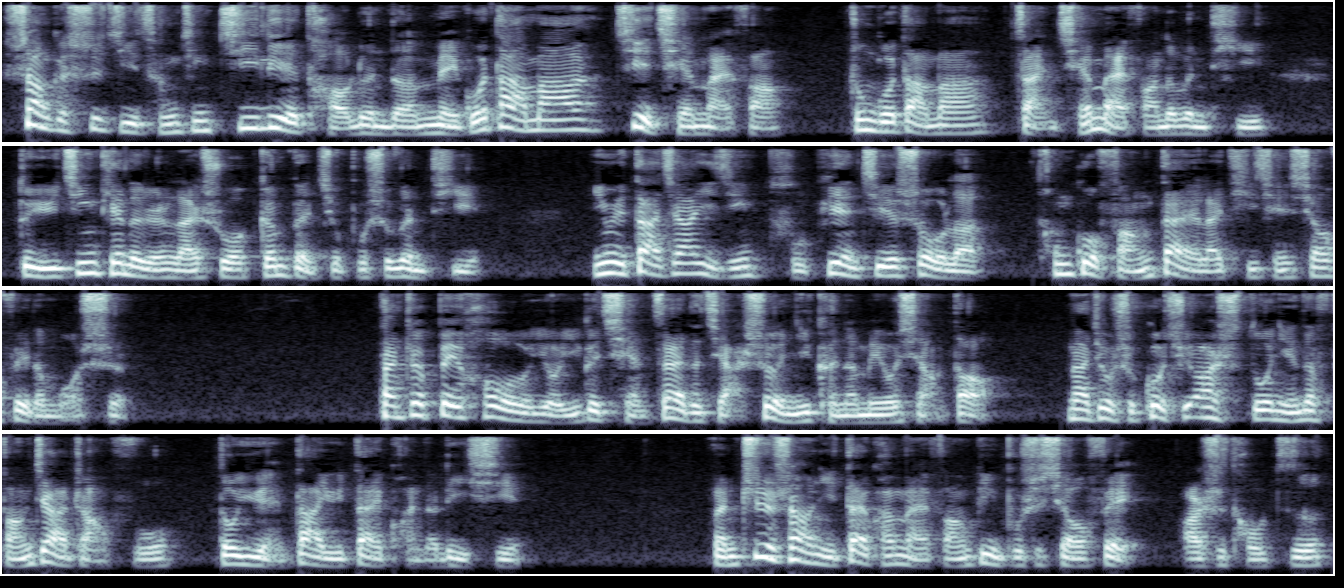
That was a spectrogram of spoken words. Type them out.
上个世纪曾经激烈讨论的美国大妈借钱买房、中国大妈攒钱买房的问题，对于今天的人来说根本就不是问题，因为大家已经普遍接受了通过房贷来提前消费的模式。但这背后有一个潜在的假设，你可能没有想到，那就是过去二十多年的房价涨幅都远大于贷款的利息。本质上，你贷款买房并不是消费，而是投资。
